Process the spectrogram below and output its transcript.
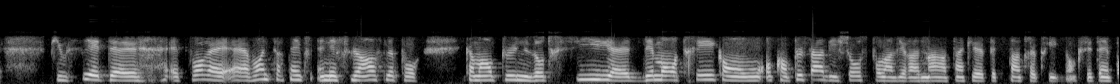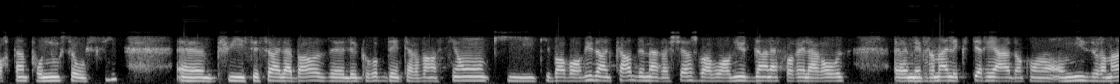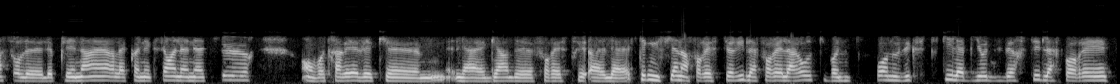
puis aussi être, euh, être pouvoir avoir une certaine influence là, pour comment on peut nous autres aussi démontrer qu'on qu'on peut faire des choses pour l'environnement en tant que petite entreprise. Donc c'est important pour nous ça aussi. Euh, puis c'est ça à la base, le groupe d'intervention qui, qui va avoir lieu dans le cadre de ma recherche va avoir lieu dans la forêt La Rose, euh, mais vraiment à l'extérieur. Donc on, on, mise vraiment sur le, le, plein air, la connexion à la nature. On va travailler avec euh, la garde foresterie, la technicienne en foresterie de la forêt La Rose qui va nous pouvoir nous expliquer la biodiversité de la forêt.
